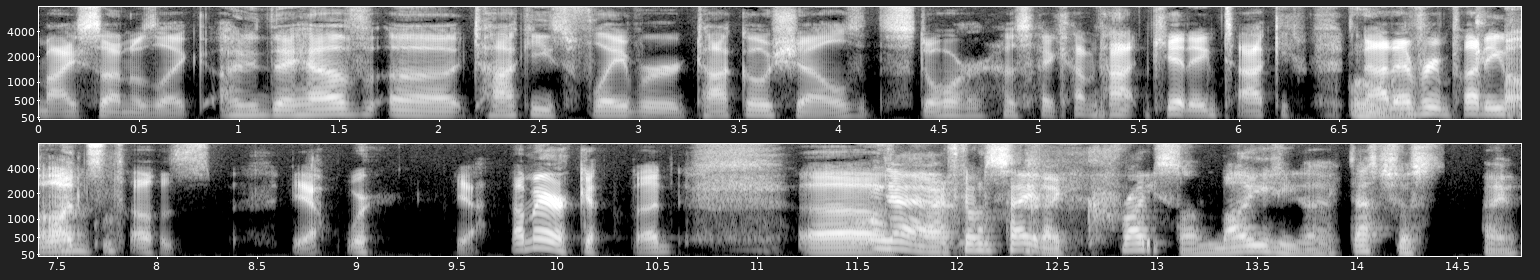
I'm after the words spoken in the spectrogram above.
my son was like, oh, "Did they have uh, Takis flavored taco shells at the store?" I was like, "I'm not kidding. Takis. Oh not everybody God. wants those." Yeah, we're yeah, America, bud. Uh, yeah, I was going to say like Christ Almighty, like that's just like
